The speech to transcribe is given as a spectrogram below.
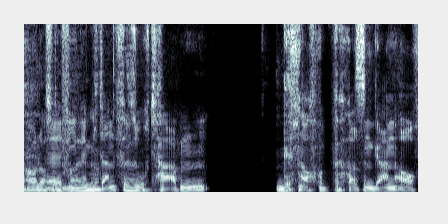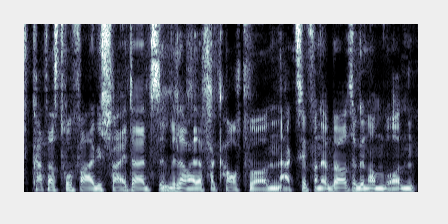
oh ja, äh, die nämlich ne? dann versucht ja. haben, Genau, Börsengang auch katastrophal gescheitert, sind mittlerweile verkauft worden, Aktie von der Börse genommen worden.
